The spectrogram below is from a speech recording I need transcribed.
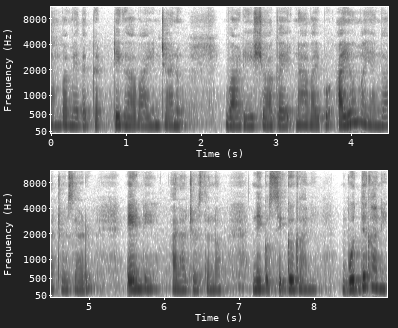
చెంప మీద గట్టిగా వాయించాను. వాడి షాక్ అయి నా వైపు అయోమయంగా చూశాడు. ఏంటి అలా చూస్తున్నావు? నీకు సిగ్గు కానీ బుద్ధి కానీ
